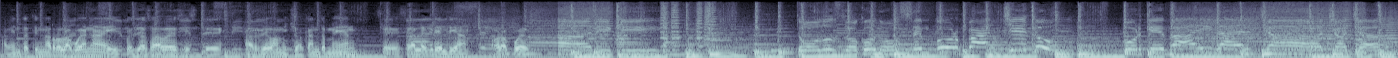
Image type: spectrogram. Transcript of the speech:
Aviéntate una rola buena y pues ya sabes, este, arriba Michoacán también, se, se alegre el día. Ahora pues. Todos lo conocen por Panchito, porque baila el cha-cha-cha.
